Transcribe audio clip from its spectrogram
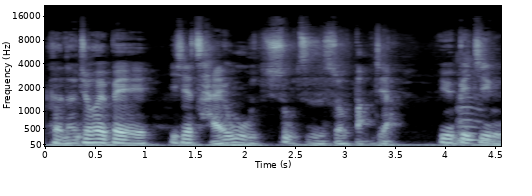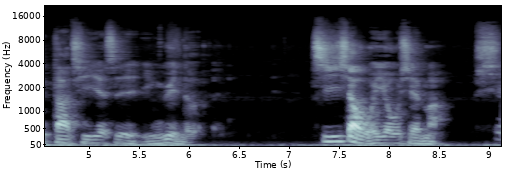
可能就会被一些财务数字所绑架，因为毕竟大企业是营运的，绩效为优先嘛。是，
